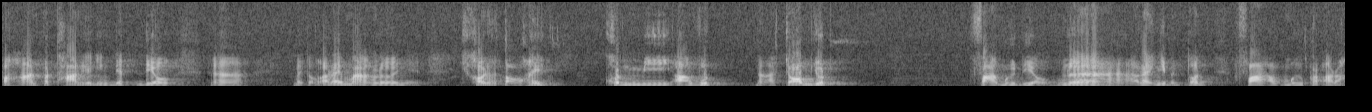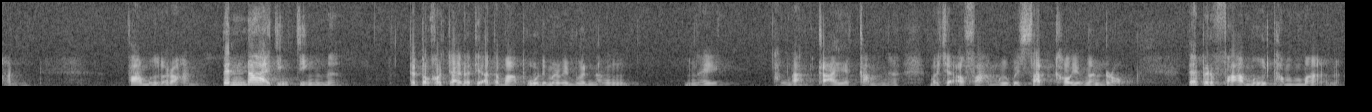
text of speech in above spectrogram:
ประหารประธานก็ยิ่งเด็ดเดียวไม่ต้องอะไรมากเลยเนี่ยเขาจะต่อให้คนมีอาวุธจอมยุทธฝ่ามือเดียวนะอะไรอย่างนี้เป็นต้นฝ่ามือพระอรหันต์ฝ่ามืออรหันต์เป็นได้จริงๆนะแต่ต้องเข้าใจนะที่อาตมาพูดนี่มันไม่เหมือนหนังในทางด้านกายกรรมนะไม่ใช่เอาฝ่ามือไปซัดเขาอย่างนั้นหรอก แต่เป็นฝ่ามือธรรมะนะ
